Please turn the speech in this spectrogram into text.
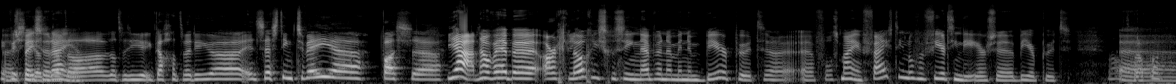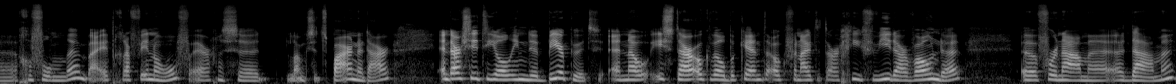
Ik Eh, wist niet dat we, dat specerijen. al, dat we die, ik dacht dat we die eh, in 1602 eh, pas... Ja, nou, we hebben archeologisch gezien, hebben we hem in een beerput, volgens mij een 15 of een 14e eerste beerput grappig. gevonden bij het Gravinnenhof, ergens langs het Spaarne daar. En daar zit hij al in de beerput. En nou is daar ook wel bekend, ook vanuit het archief, wie daar woonde, voorname dame.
